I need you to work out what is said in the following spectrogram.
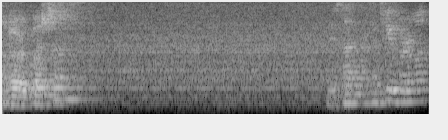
Other questions? Thank you very much.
